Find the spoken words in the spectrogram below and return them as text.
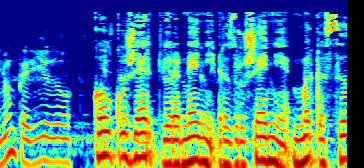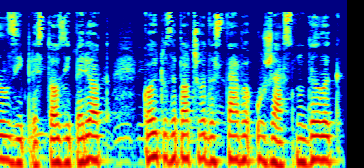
in un periodo колко жертви, ранени, разрушение, мъка, сълзи през този период, който започва да става ужасно дълъг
